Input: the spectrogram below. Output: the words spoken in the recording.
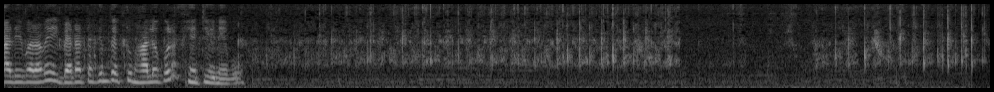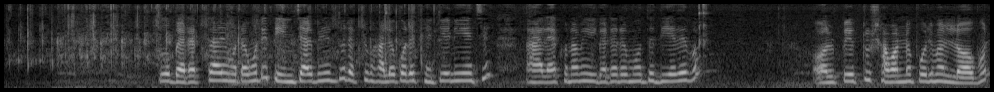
আর এবার আমি এই ব্যাটারটা কিন্তু একটু ভালো করে ফেটিয়ে নেব। তো ব্যাটারটা আমি মোটামুটি তিন চার মিনিট ধরে একটু ভালো করে ফেটিয়ে নিয়েছি। আর এখন আমি এই ব্যাটারের মধ্যে দিয়ে দেব অল্প একটু সামান্য পরিমাণ লবণ।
